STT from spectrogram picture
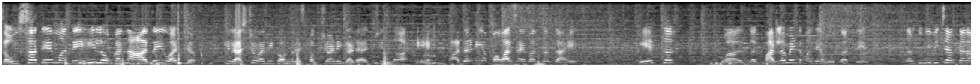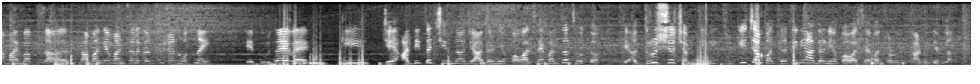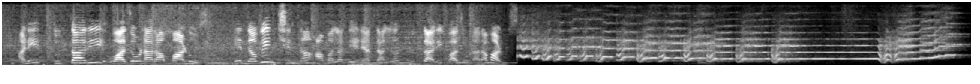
संसदेमध्येही लोकांना आजही वाटतं की राष्ट्रवादी काँग्रेस पक्ष आणि घड्याळ चिन्ह हे आदरणीय पवार साहेबांचंच आहे. हेच जर जर पार्लमेंटमध्ये होत असेल तर तुम्ही विचार करा मायबाप सा- सामान्य माणसाला कन्फ्युजन होत नाही. हे दुर्दैव आहे की जे आधीचं चिन्ह जे आदरणीय पवार साहेबांचंच होतं ते अदृश्य शक्तीने चुकीच्या पद्धतीने आदरणीय पवार साहेबांकडून काढून घेतलं. आणि तुतारी वाजवणारा माणूस हे नवीन चिन्ह आम्हाला देण्यात आलं तुतारी वाजवणारा माणूस.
